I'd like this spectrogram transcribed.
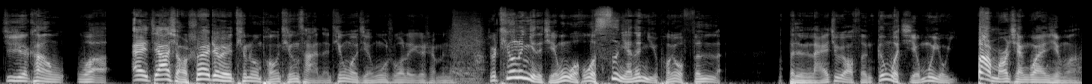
继续看我爱家小帅这位听众朋友挺惨的，听我节目说了一个什么呢？就是听了你的节目，我和我四年的女朋友分了，本来就要分，跟我节目有。半毛钱关系吗？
